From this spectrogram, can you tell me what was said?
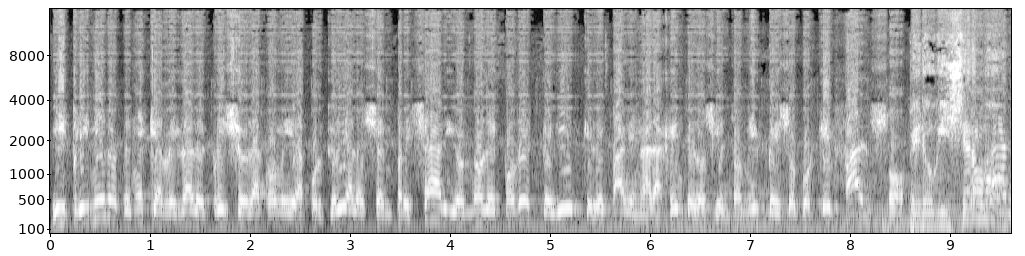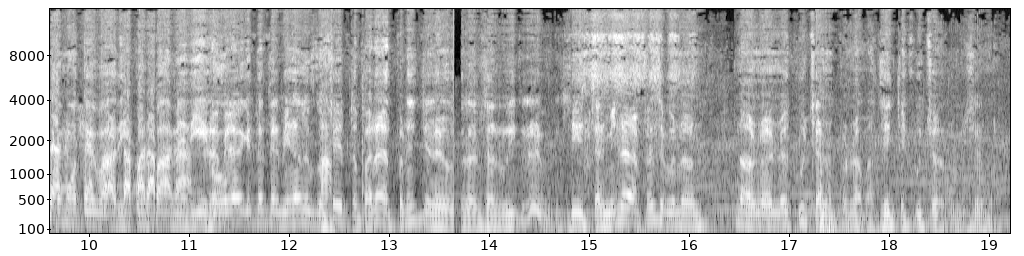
Y primero tenés que arreglar el precio de la comida, porque hoy a los empresarios no le podés pedir que le paguen a la gente 200 mil pesos, porque es falso. Pero Guillermo, No ¿cómo te va? Disculpame, pagar. Diego. No, esperá que está terminando el concepto. Pará, ponete en el. Sí, termina la frase, pero no, no, no, no escuchan el programa. Sí, te escucho, Guillermo.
